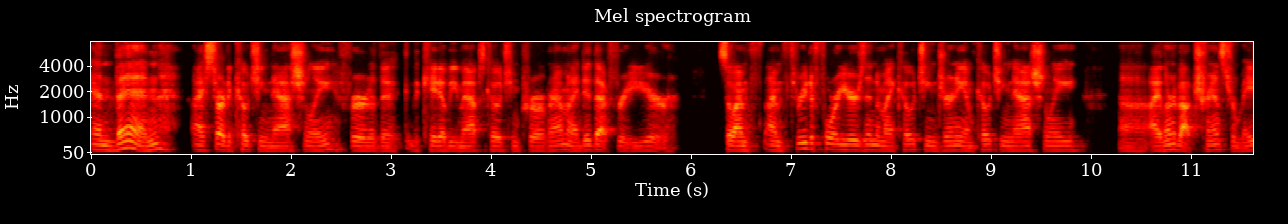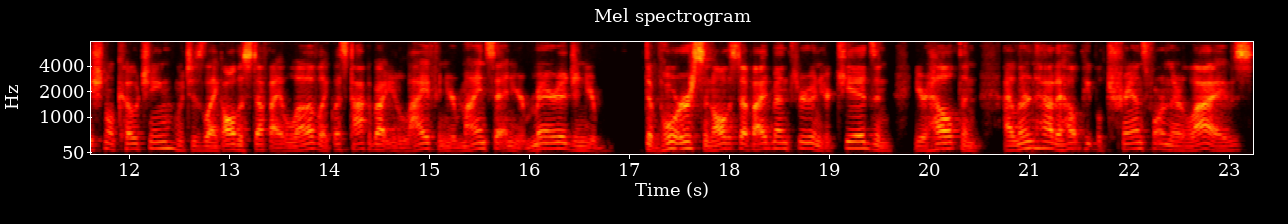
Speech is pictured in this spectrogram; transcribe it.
And then I started coaching nationally for the, the KW Maps coaching program, and I did that for a year. So I'm I'm three to four years into my coaching journey. I'm coaching nationally. Uh, I learned about transformational coaching, which is like all the stuff I love. Like, let's talk about your life and your mindset and your marriage and your divorce and all the stuff I'd been through and your kids and your health. And I learned how to help people transform their lives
